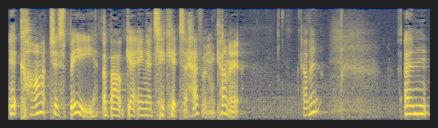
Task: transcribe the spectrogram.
it can't just be about getting a ticket to heaven, can it? Can it? And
